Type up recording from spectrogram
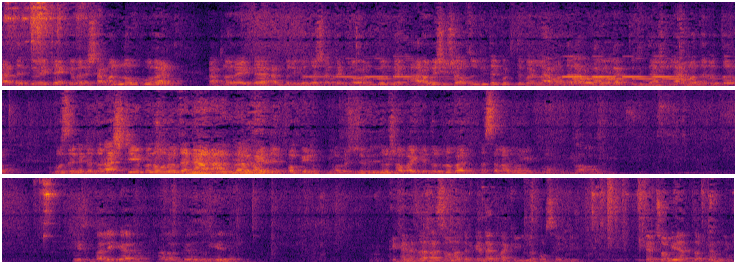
তাদেরকেও এটা একেবারে সামান্য উপহার। আপনারা এটা আন্তরিকতার সাথে গ্রহণ করবেন। আরও বেশি সহযোগিতা করতে পারলে আমাদের আরও ভালো লাগতো। কিন্তু আসলে আমাদেরও তো বুঝেন এটা তো রাষ্ট্রীয় কোনো অনুদান না, না আমরা। ভাইদের পকেট। অবশ্যই। তো সবাইকে ধন্যবাদ। আসসালামু আলাইকুম। ঠিক আছে তালিকা আলোকে দিয়ে দেন। এখানে যারা আছে ওনাদেরকে দেন বাকিগুলো পৌঁছাই দিন ছবি আর দরকার নেই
